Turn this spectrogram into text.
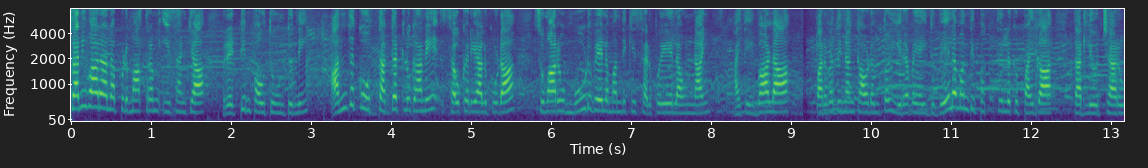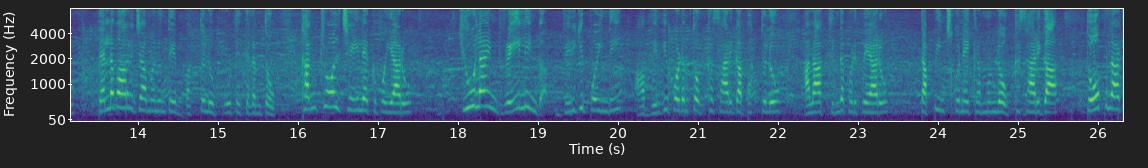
శనివారాలప్పుడు మాత్రం ఈ సంఖ్య రెట్టింపు అవుతూ ఉంటుంది. అందుకు తగ్గట్లుగానే సౌకర్యాలు కూడా సుమారు మూడు వేల మందికి సరిపోయేలా ఉన్నాయి. అయితే ఇవాళ పర్వదినం కావడంతో ఇరవై ఐదు వేల మంది భక్తులకు పైగా తరలి వచ్చారు. తెల్లవారుజాము నుండే భక్తులు పోటెత్తడంతో కంట్రోల్ చేయలేకపోయారు. క్యూ లైన్ రైలింగ్ విరిగిపోయింది. ఆ విరిగిపోవడంతో ఒక్కసారిగా భక్తులు అలా కింద పడిపోయారు. తప్పించుకునే క్రమంలో ఒక్కసారిగా తోపులాట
